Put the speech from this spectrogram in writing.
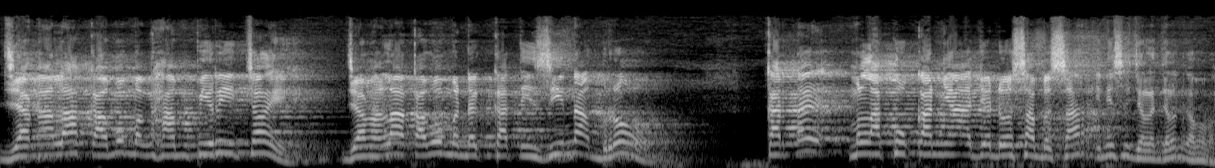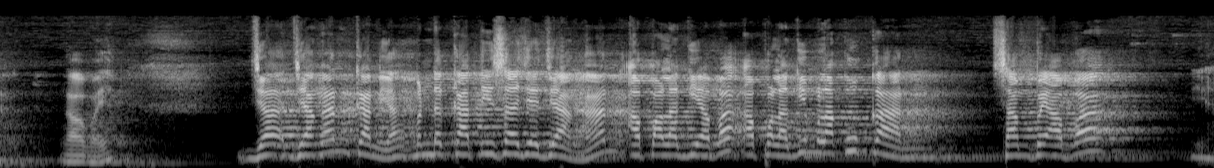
Janganlah kamu menghampiri coy. Janganlah kamu mendekati zina, bro. Karena melakukannya aja dosa besar. Ini sejalan-jalan gak apa-apa? nggak apa ya. Ja, jangankan ya, mendekati saja jangan, apalagi apa? Apalagi melakukan. Sampai apa? Ya.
